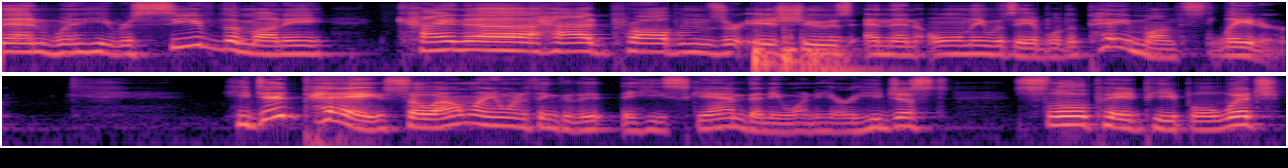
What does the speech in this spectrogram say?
then when he received the money, kind of had problems or issues and then only was able to pay months later. He did pay, so I don't want anyone to think that, he scammed anyone here. He just slow paid people, which,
